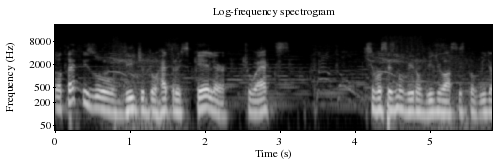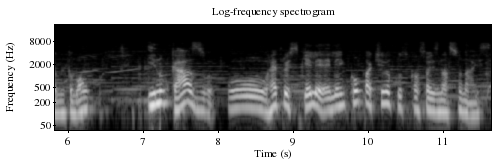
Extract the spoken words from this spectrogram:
eu até fiz o vídeo do Retro Scaler 2X. Se vocês não viram o vídeo, assistam o vídeo, é muito bom. E no caso, o Retro Scaler ele é incompatível com os consoles nacionais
